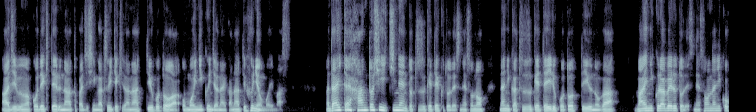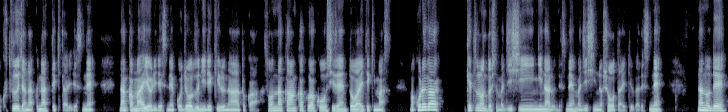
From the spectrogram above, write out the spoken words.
ああ、自分はこうできてるなとか自信がついてきたなっていうことは思いにくいんじゃないかなというふうに思います。まあ、大体半年1年と続けていくとですね、その何か続けていることっていうのが前に比べるとですね、そんなにこう苦痛じゃなくなってきたりですね、なんか前よりですね、こう上手にできるなとか、そんな感覚がこう自然と湧いてきます。まあ、これが結論としてま自信になるんですね。まあ、自信の正体というかですね。なので、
